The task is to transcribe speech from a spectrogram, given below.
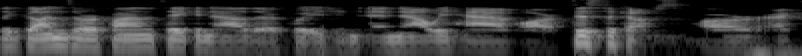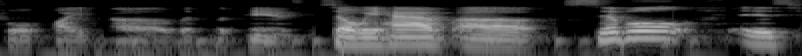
the guns are finally taken out of the equation, and now we have our fisticuffs, our actual fight uh, with with hands. So we have uh, Sibelle is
